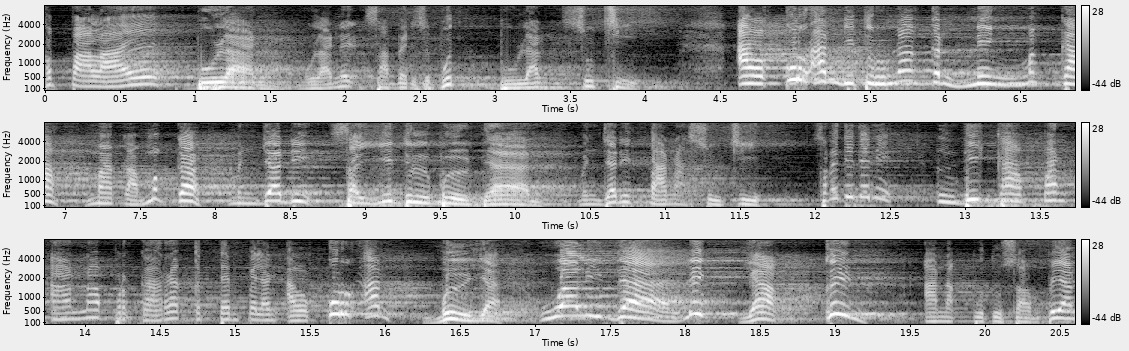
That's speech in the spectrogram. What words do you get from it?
kepalae bulan. Bulannya sampai disebut bulan suci. Al-Quran diturunkan ning Mekah maka Mekah menjadi Sayyidul Buldan menjadi tanah suci. Seperti ini di kapan anak perkara ketempelan Al-Quran? Mulia. Walidalik yakin. Anak putus sampean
